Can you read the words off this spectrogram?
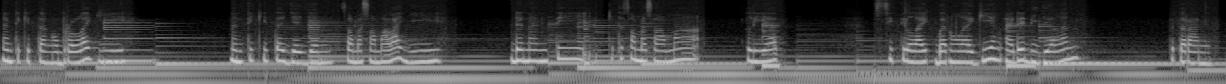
Nanti kita ngobrol lagi. Nanti kita jajan sama-sama lagi. Dan nanti kita sama-sama lihat city light bareng lagi yang ada di jalan Veterani.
